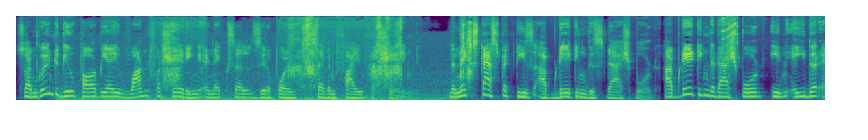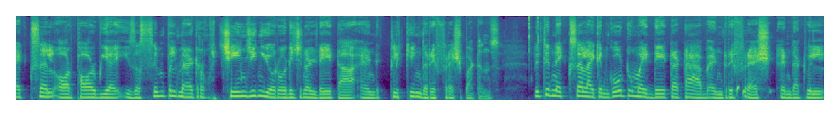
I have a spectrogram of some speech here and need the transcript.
So I'm going to give Power BI 1 for sharing and Excel 0.75 for sharing. The next aspect is updating this dashboard. Updating the dashboard in either Excel or Power BI is a simple matter of changing your original data and clicking the refresh buttons. Within Excel, I can go to my data tab and refresh and that will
